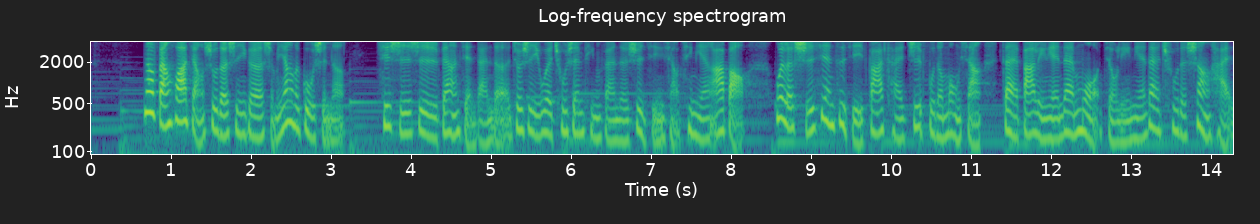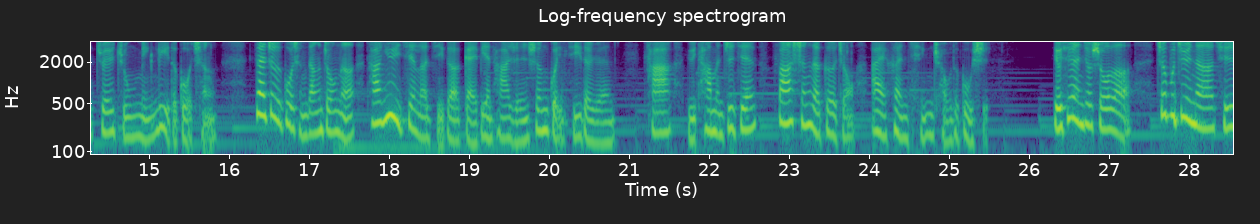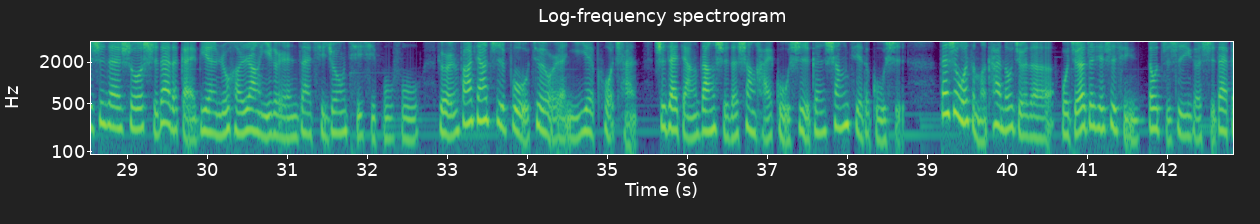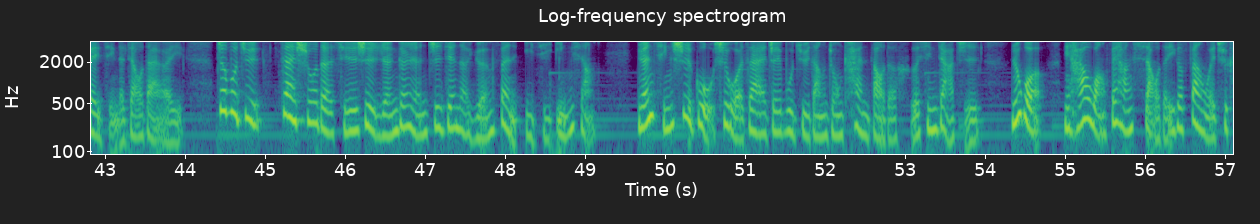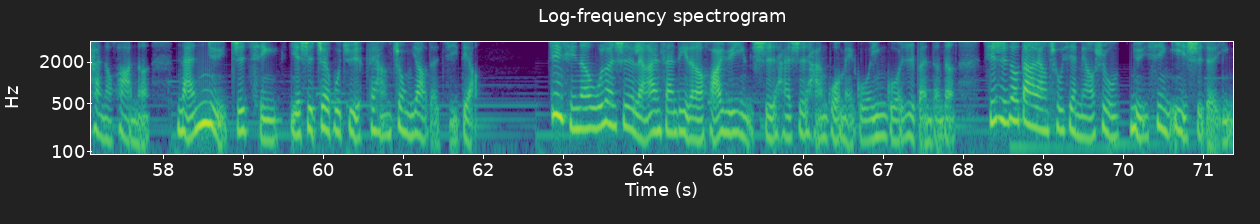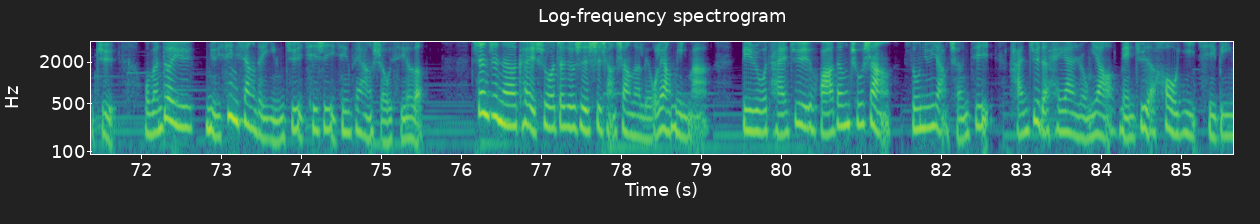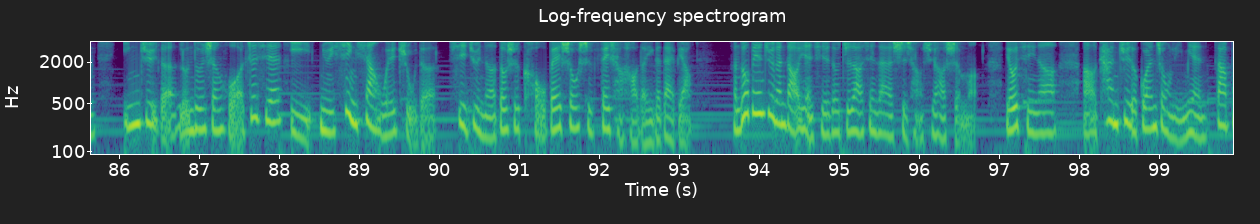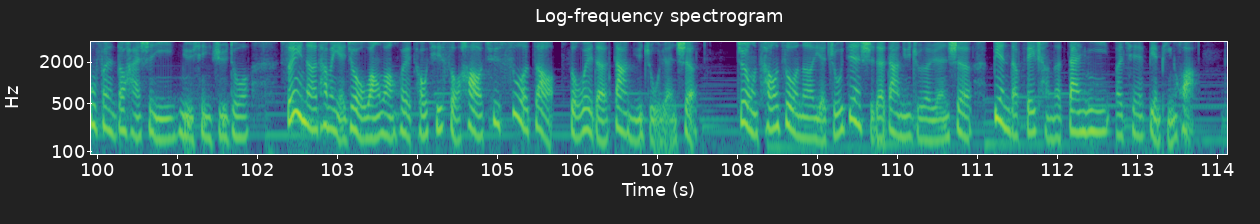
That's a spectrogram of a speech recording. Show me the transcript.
那《繁花》讲述的是一个什么样的故事呢？其实是非常简单的，就是一位出身平凡的市井小青年阿宝，为了实现自己发财致富的梦想，在八零年代末九零年代初的上海追逐名利的过程。在这个过程当中呢，他遇见了几个改变他人生轨迹的人，他与他们之间发生的各种爱恨情仇的故事。有些人就说了。这部剧呢，其实是在说时代的改变如何让一个人在其中起起伏伏。有人发家致富，就有人一夜破产，是在讲当时的上海股市跟商界的故事。但是我怎么看都觉得，我觉得这些事情都只是一个时代背景的交代而已。这部剧在说的其实是人跟人之间的缘分以及影响。人情世故是我在这部剧当中看到的核心价值。如果你还要往非常小的一个范围去看的话呢，男女之情也是这部剧非常重要的基调。近期呢，无论是两岸三地的华语影视，还是韩国、美国、英国、日本等等，其实都大量出现描述女性意识的影剧。我们对于女性向的影剧其实已经非常熟悉了，甚至呢，可以说这就是市场上的流量密码。比如台剧《华灯初上》《俗女养成记》，韩剧的《黑暗荣耀》，美剧的《后翼弃兵》，英剧的《伦敦生活》，这些以女性向为主的戏剧呢，都是口碑收视非常好的一个代表。很多编剧跟导演其实都知道现在的市场需要什么，尤其呢，呃，看剧的观众里面大部分都还是以女性居多，所以呢，他们也就往往会投其所好去塑造所谓的大女主人设。这种操作呢，也逐渐使得大女主的人设变得非常的单一，而且扁平化。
